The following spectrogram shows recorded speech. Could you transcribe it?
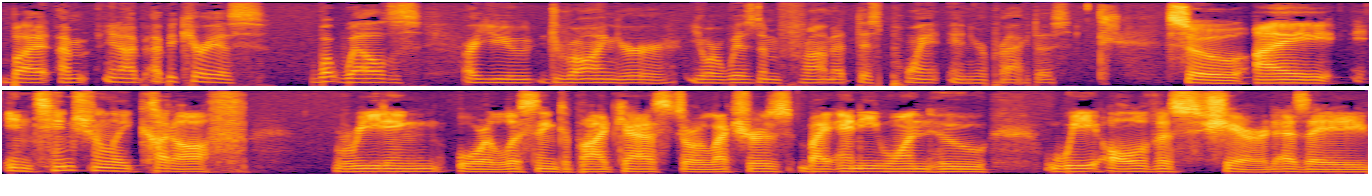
But I'm, you know, I'd, I'd, be curious, what wells are you drawing your your wisdom from at this point in your practice? So I intentionally cut off reading or listening to podcasts or lectures by anyone who we all of us shared as a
